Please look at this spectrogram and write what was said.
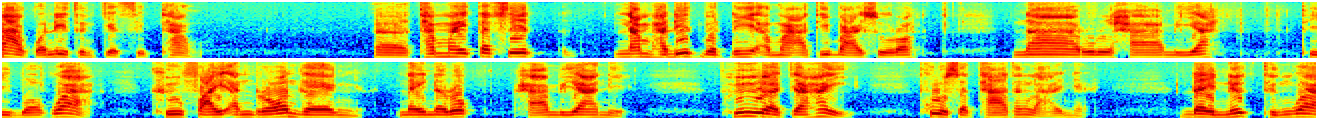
มากกว่านี้ถึงเจ็ดสิบเท่าทำไมตัฟซีดนำหะดีษบทนี้เอามาอธิบายสุรนารุลฮามียะที่บอกว่าคือไฟอันร้อนแรงในนรกฮามียะนี่ เพื่อจะให้ผู้ศรัทธาทั้งหลายเนี่ย ได้นึกถึงว่า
